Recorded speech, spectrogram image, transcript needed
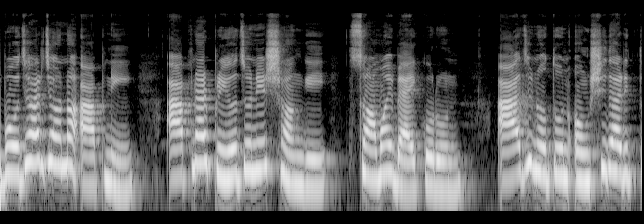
বোঝার জন্য আপনি আপনার প্রিয়জনের সঙ্গে সময় ব্যয় করুন। আজ নতুন অংশীদারিত্ব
